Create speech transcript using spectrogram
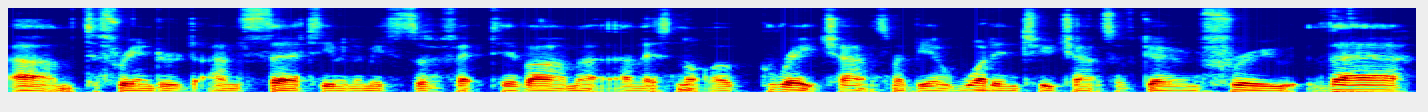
um, to 330 millimeters of effective armor, and there's not a great chance, maybe a 1 in 2 chance of going through there.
